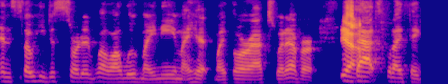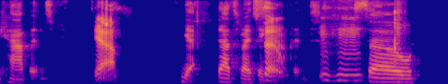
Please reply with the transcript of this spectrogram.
and so he just sort of well i'll move my knee my hip my thorax whatever yeah that's what i think happened yeah yeah that's what i think so, happened mm-hmm. so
